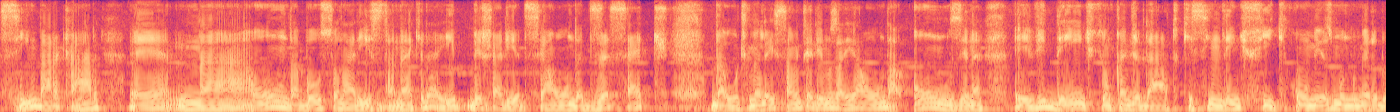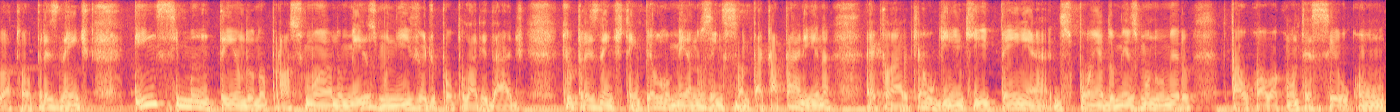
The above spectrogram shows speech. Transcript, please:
Se embarcar é, na onda bolsonarista, né? Que daí deixaria de ser a onda 17 da última eleição e teríamos aí a onda 11, né? Né? É evidente que um candidato que se identifique com o mesmo número do atual presidente, em se mantendo no próximo ano o mesmo nível de popularidade que o presidente tem, pelo menos em Santa Catarina, é claro que alguém que tenha, disponha do mesmo número, tal qual aconteceu com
